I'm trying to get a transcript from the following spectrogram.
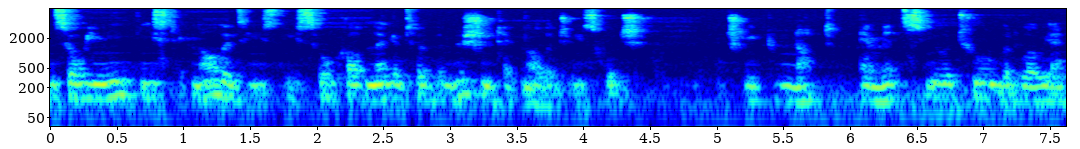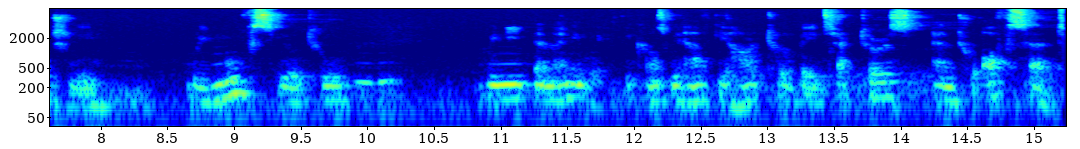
And so we need these technologies, these so-called negative emission technologies, which actually do not emit CO2, but where we actually remove CO2. Mm-hmm. We need them anyway because we have the hard to abate sectors and to offset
